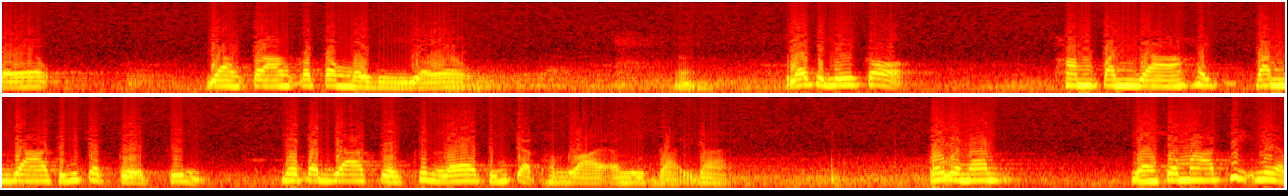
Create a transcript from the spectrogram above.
แล้ว อย่างกลางก็ต้องไม่มีแล้ว แล้วทีนี้ก็ทำปัญญาให้ปัญญาถึงจะเกิดขึ้น เมื่อปัญญาเกิดขึ้นแล้วถึงจะทำลายอนุสัยได้ เพราะฉะนั้น อย่างสมาธิเนี่ย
